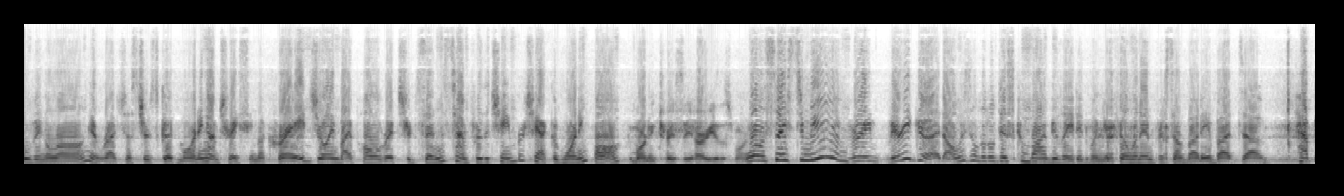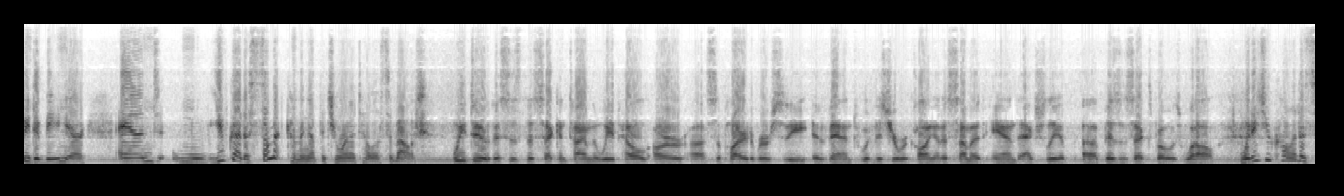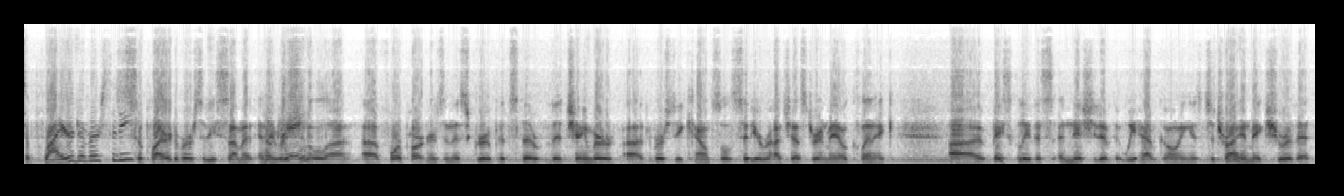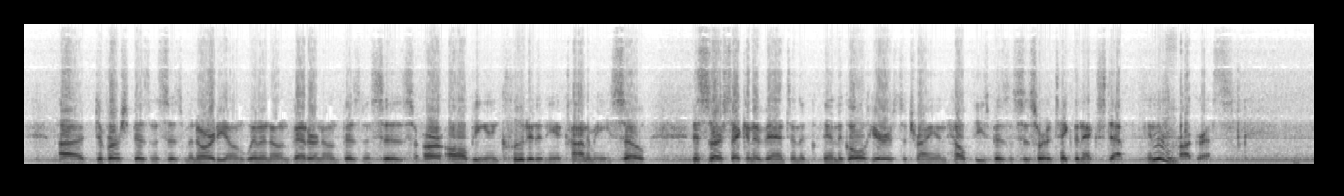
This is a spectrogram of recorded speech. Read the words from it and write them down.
Moving along in Rochester's Good Morning, I'm Tracy McCray, joined by Paul Richardson. It's time for the Chamber Chat. Good morning, Paul. Good morning, Tracy. How are you this morning? Well, it's nice to meet you. I'm very, very good. Always a little discombobulated when you're filling in for somebody, but uh, happy to be here. And you've got a summit coming up that you want to tell us about. We do. This is the second time that we've held our uh, supplier diversity event. This year we're calling it a summit and actually a, a, business expo as well. What did you call it? A supplier diversity? Supplier diversity summit. And okay. the original uh, uh, four partners partners in this group. It's the, the Chamber, uh, Diversity Council, City of Rochester, and Mayo Clinic. Uh, basically, this initiative that we have going is to try and make sure that uh, diverse businesses, minority-owned, women-owned, veteran-owned businesses are all being included in the economy. So this is our second event, and the, and the goal here is to try and help these businesses sort of take the next step in hmm. this progress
